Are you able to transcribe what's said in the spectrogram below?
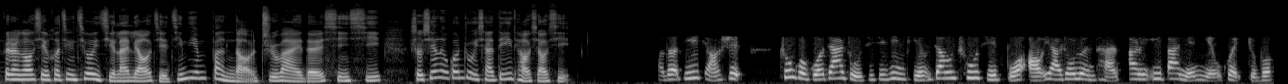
非常高兴和静秋一起来了解今天半岛之外的信息。首先来关注一下第一条消息。好的，第一条是中国国家主席习近平将出席博鳌亚洲论坛二零一八年年会。主播。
